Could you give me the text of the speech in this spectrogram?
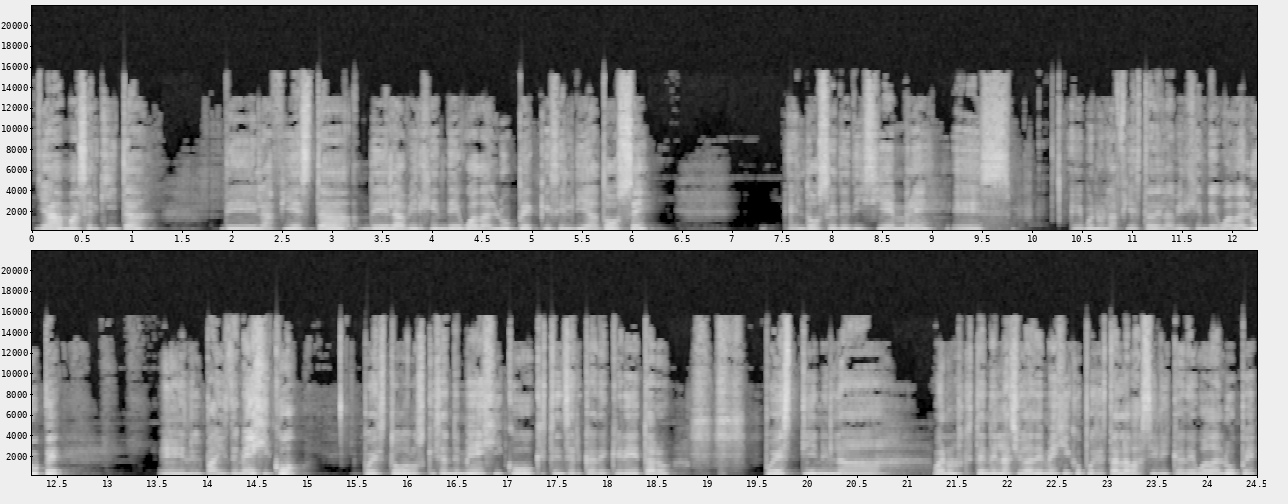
ya más cerquita de la fiesta de la Virgen de Guadalupe, que es el día 12. El 12 de diciembre es, eh, bueno, la fiesta de la Virgen de Guadalupe en el país de México pues todos los que sean de México o que estén cerca de Querétaro, pues tienen la, bueno, los que estén en la Ciudad de México, pues está la Basílica de Guadalupe,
